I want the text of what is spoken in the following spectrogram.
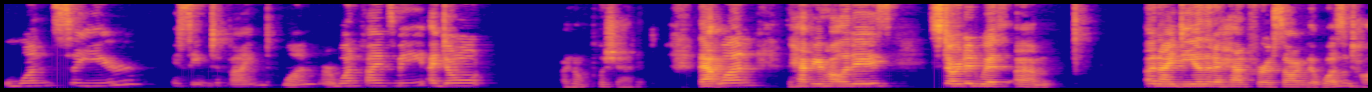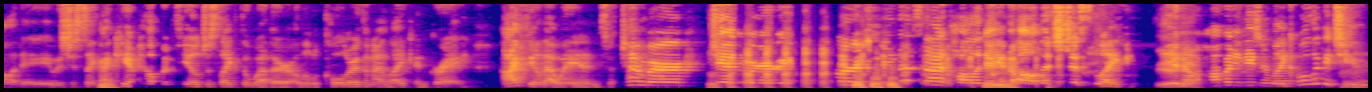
once a year I seem to find one or one finds me. I don't I don't push at it. That one, the Happier Holidays, started with um, an idea that I had for a song that wasn't holiday. It was just like I Hmm. can't help but feel just like the weather, a little colder than I like and gray. I feel that way in September, January, March. That's not holiday at all. That's just like yeah, you know, yeah. how many days I'm like, oh, look at you,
